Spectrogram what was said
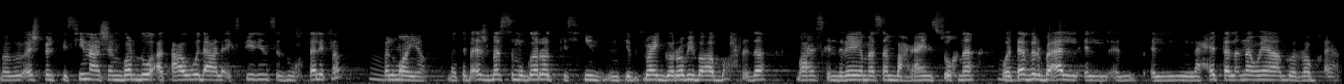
ما ببقاش في البسين عشان برضو أتعود على experiences مختلفة في المية ما تبقاش بس مجرد بسين انت بتروحي تجربي بقى البحر ده بحر اسكندرية مثلا بحر العين السخنة وات بقى ال- ال- ال- الحتة اللي أنا ناوية أجربها يعني.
